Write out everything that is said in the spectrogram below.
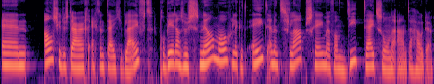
En als je dus daar echt een tijdje blijft, probeer dan zo snel mogelijk het eet- en het slaapschema van die tijdzone aan te houden.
